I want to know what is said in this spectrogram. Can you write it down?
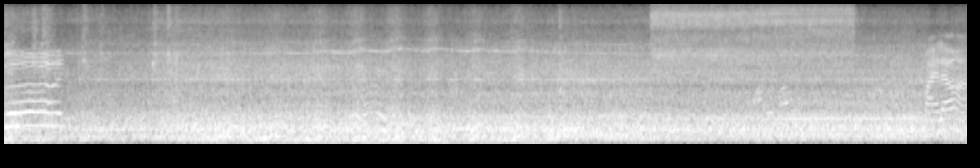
เอ้ยไปแล้วอะ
